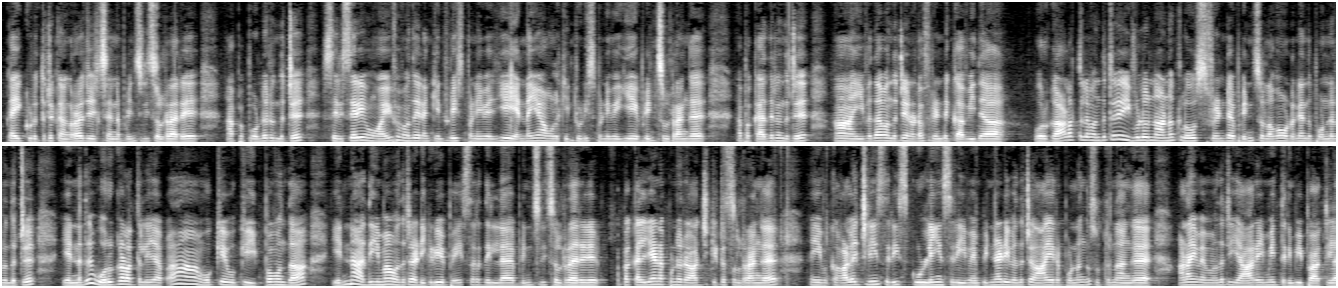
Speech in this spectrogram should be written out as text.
கை கொடுத்துட்டு கங்க்ராச்சுலேஷன் அப்படின்னு சொல்லி சொல்கிறாரு அப்போ பொண்ணு இருந்துட்டு சரி சரி உன் ஒய்ஃபை வந்து எனக்கு இன்ட்ரடியூஸ் பண்ணி வையே என்னையும் அவங்களுக்கு இன்ட்ரடியூஸ் பண்ணி வையே அப்படின்னு சொல்கிறாங்க அப்போ கதிர் இருந்துட்டு இவ தான் வந்துட்டு என்னோட ஃப்ரெண்டு கவிதா. ஒரு காலத்தில் வந்துட்டு இவ்வளோ நானும் க்ளோஸ் ஃப்ரெண்டு அப்படின்னு சொல்லவும் உடனே அந்த பொண்ணு இருந்துட்டு என்னது ஒரு காலத்துலையா? ஆ ஓகே ஓகே இப்போ வந்தா என்ன அதிகமாக வந்துட்டு அடிக்கடி பேசுறது இல்லை அப்படின்னு சொல்லி சொல்கிறாரு அப்போ கல்யாண பொண்ணு ராஜ் கிட்ட சொல்கிறாங்க இவன் காலேஜ்லேயும் சரி ஸ்கூல்லையும் சரி இவன் பின்னாடி வந்துட்டு ஆயிரம் பொண்ணுங்க சுற்றுனாங்க ஆனால் இவன் வந்துட்டு யாரையுமே திரும்பி பார்க்கல.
